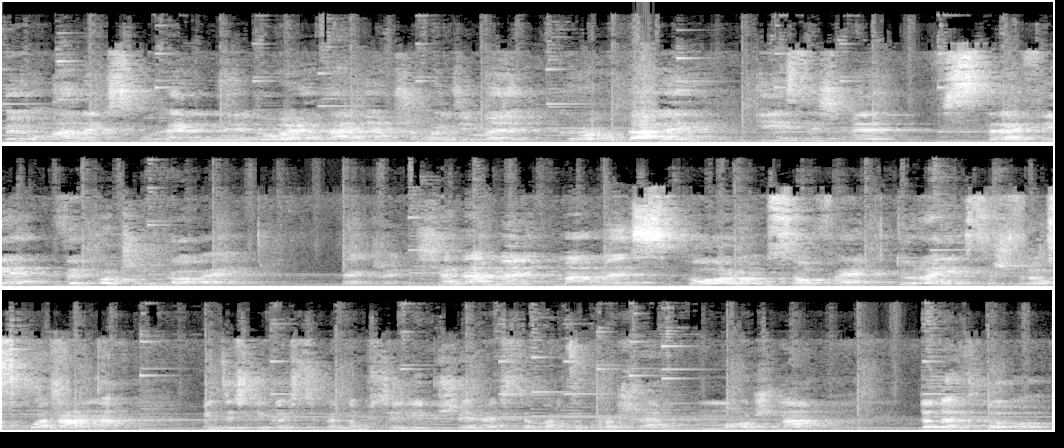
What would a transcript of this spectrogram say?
Był aneks kuchenny, była jadalnia, przechodzimy krok dalej i jesteśmy w strefie wypoczynkowej. Także siadamy, mamy sporą sofę, która jest też rozkładana, więc jeśli goście będą chcieli przyjechać, to bardzo proszę, można. Dodatkowo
